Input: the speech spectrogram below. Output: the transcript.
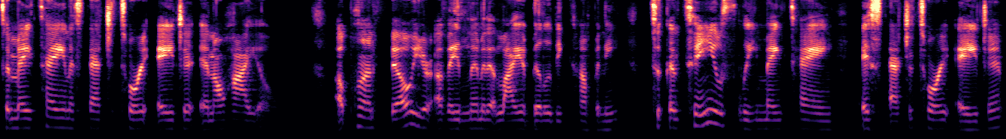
to maintain a statutory agent in Ohio. Upon failure of a limited liability company to continuously maintain a statutory agent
